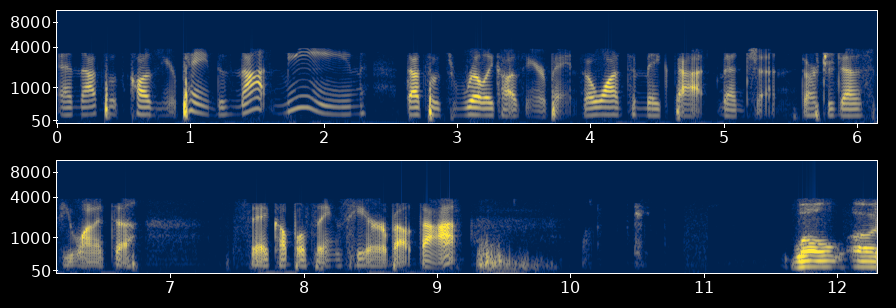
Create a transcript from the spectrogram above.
and that's what's causing your pain, does not mean that's what's really causing your pain. So I wanted to make that mention, Dr. Dennis, if you wanted to say a couple things here about that. Well, uh,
